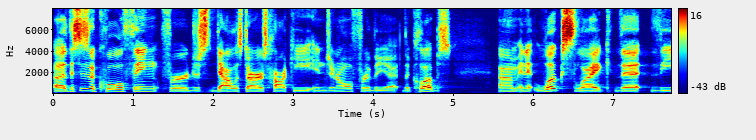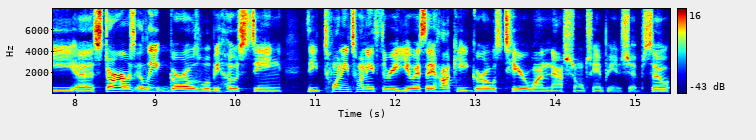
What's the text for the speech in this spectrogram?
uh, this is a cool thing for just Dallas Stars hockey in general for the uh, the clubs. Um, and it looks like that the uh, Stars Elite Girls will be hosting the 2023 USA Hockey Girls Tier 1 National Championship. So,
